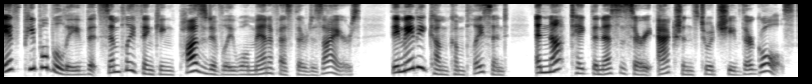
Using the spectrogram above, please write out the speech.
If people believe that simply thinking positively will manifest their desires, they may become complacent and not take the necessary actions to achieve their goals.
